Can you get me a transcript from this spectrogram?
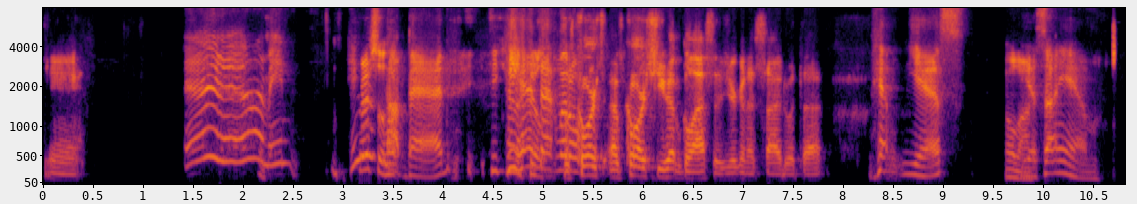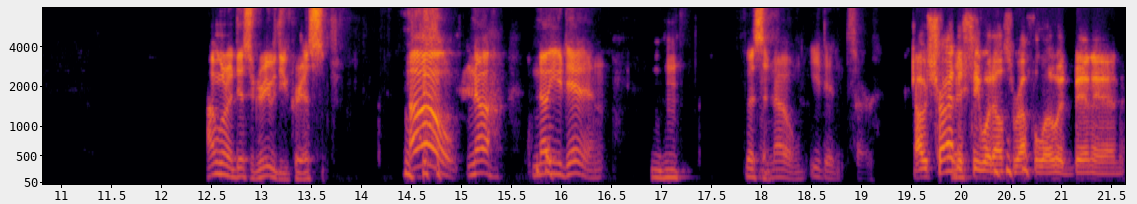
Yeah. Eh, I mean, he was Professor not Hulk- bad. he, He had felt- that little. Of course, of course, you have glasses. You're going to side with that. yes, Hold on, yes, I am. I'm going to disagree with you, Chris. Oh no, no, you didn't. hmm Listen, No, you didn't, sir. I was trying to see what else Ruffalo had been in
